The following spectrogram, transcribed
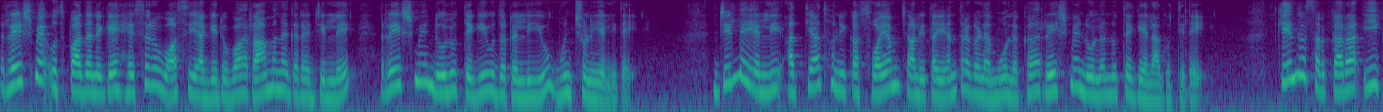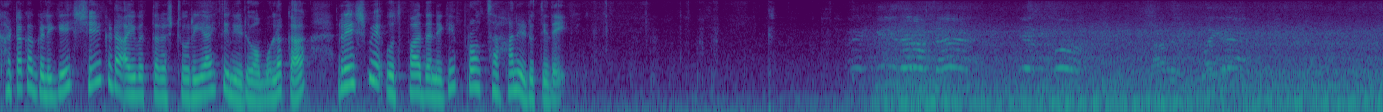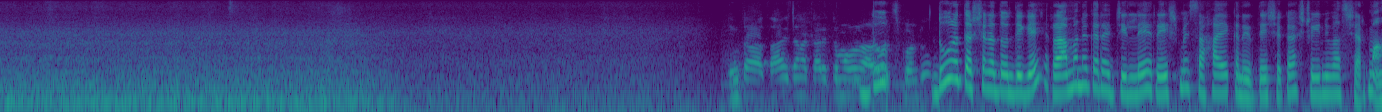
ರೇಷ್ಮೆ ಉತ್ಪಾದನೆಗೆ ಹೆಸರುವಾಸಿಯಾಗಿರುವ ರಾಮನಗರ ಜಿಲ್ಲೆ ರೇಷ್ಮೆ ನೂಲು ತೆಗೆಯುವುದರಲ್ಲಿಯೂ ಮುಂಚೂಣಿಯಲ್ಲಿದೆ. ಜಿಲ್ಲೆಯಲ್ಲಿ ಅತ್ಯಾಧುನಿಕ ಸ್ವಯಂಚಾಲಿತ ಯಂತ್ರಗಳ ಮೂಲಕ ರೇಷ್ಮೆ ನೂಲನ್ನು ತೆಗೆಯಲಾಗುತ್ತಿದೆ. ಕೇಂದ್ರ ಸರ್ಕಾರ ಈ ಘಟಕಗಳಿಗೆ ಶೇಕಡ ಐವತ್ತರಷ್ಟು ರಿಯಾಯಿತಿ ನೀಡುವ ಮೂಲಕ ರೇಷ್ಮೆ ಉತ್ಪಾದನೆಗೆ ಪ್ರೋತ್ಸಾಹ ನೀಡುತ್ತಿದೆ. ದೂರದರ್ಶನದೊಂದಿಗೆ ರಾಮನಗರ ಜಿಲ್ಲೆ ರೇಷ್ಮೆ ಸಹಾಯಕ ನಿರ್ದೇಶಕ ಶ್ರೀನಿವಾಸ್ ಶರ್ಮಾ.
